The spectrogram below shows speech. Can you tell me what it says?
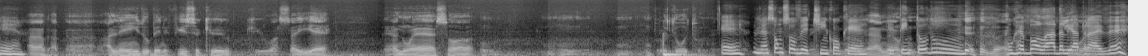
É. A, a, a, além do benefício que, que o açaí é, né? não é só um, um, um, um produto, é, não é só um sorvetinho qualquer. Não, é, não, Ele tem todo um, é, um rebolado ali é. atrás, é. né?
